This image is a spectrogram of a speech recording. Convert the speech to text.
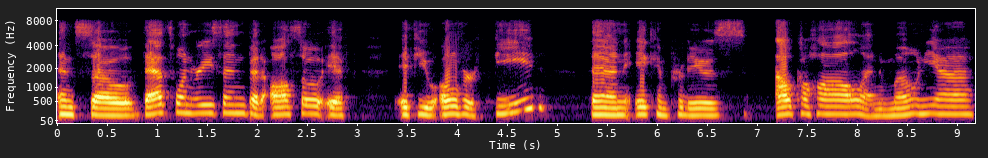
and so that's one reason. But also, if if you overfeed, then it can produce alcohol and ammonia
